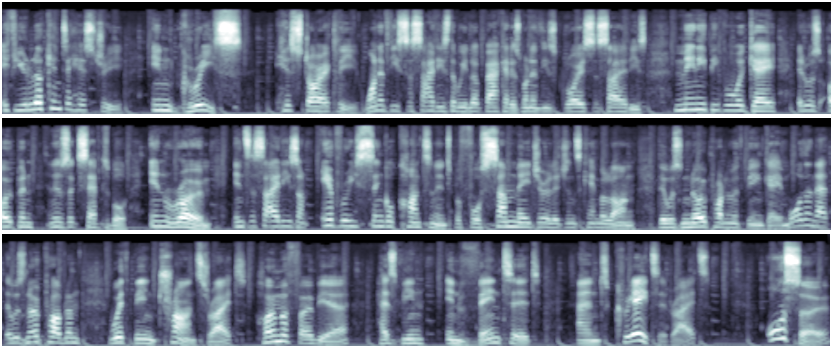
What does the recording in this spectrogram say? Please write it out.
If you look into history, in Greece, historically, one of these societies that we look back at is one of these glorious societies. Many people were gay, it was open, and it was acceptable. In Rome, in societies on every single continent before some major religions came along, there was no problem with being gay. More than that, there was no problem with being trans, right? Homophobia has been invented and created, right? Also,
